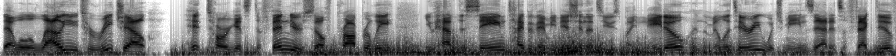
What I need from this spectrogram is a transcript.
that will allow you to reach out, hit targets, defend yourself properly. You have the same type of ammunition that's used by NATO and the military, which means that it's effective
